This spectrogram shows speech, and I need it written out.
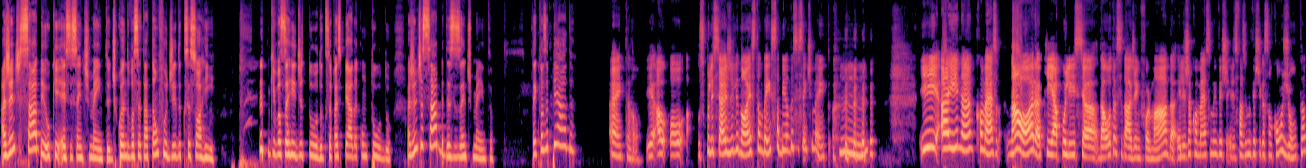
A gente sabe o que esse sentimento de quando você tá tão fudido que você só ri. que você ri de tudo, que você faz piada com tudo. A gente sabe desse sentimento. Tem que fazer piada. É, então. E a, a, os policiais de Illinois também sabiam desse sentimento. Uhum. e aí, né, começa. Na hora que a polícia da outra cidade é informada, eles já começam uma eles fazem uma investigação conjunta.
